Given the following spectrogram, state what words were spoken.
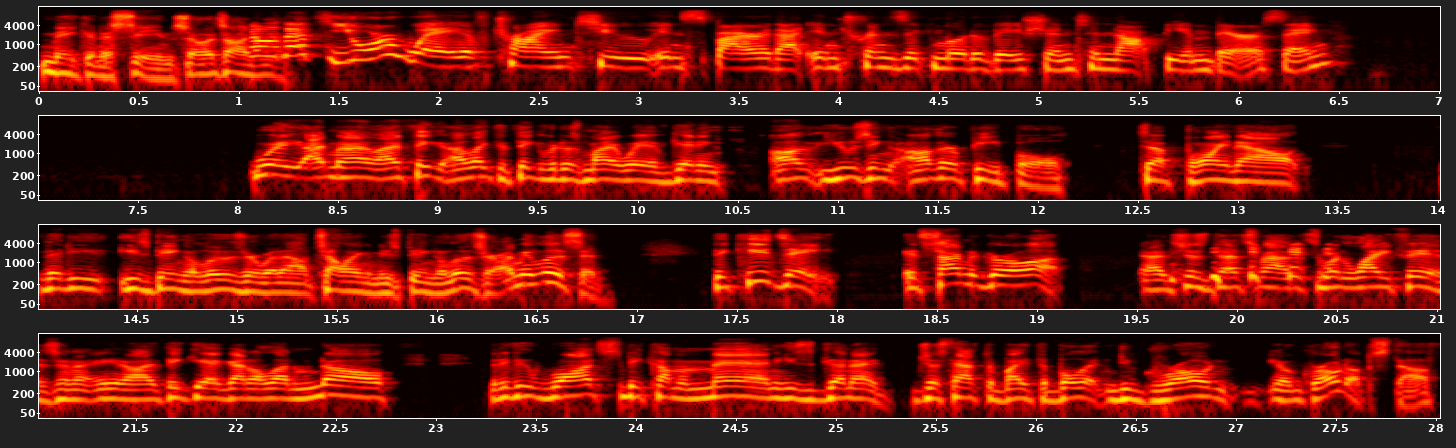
making a scene. So it's on No, you. that's your way of trying to inspire that intrinsic motivation to not be embarrassing. Wait, I mean, I, I think I like to think of it as my way of getting uh, using other people to point out that he, he's being a loser without telling him he's being a loser. I mean, listen, the kid's eight. It's time to grow up. That's just that's, how, that's what life is, and I- you know I think I got to let him know that if he wants to become a man, he's gonna just have to bite the bullet and do grown you know grown up stuff.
